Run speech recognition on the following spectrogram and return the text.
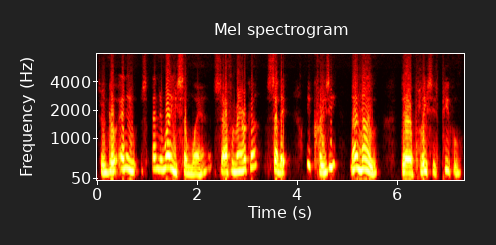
So we can go any, anyway somewhere. South America? Sell it. Are you crazy? No, no. There are places, people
